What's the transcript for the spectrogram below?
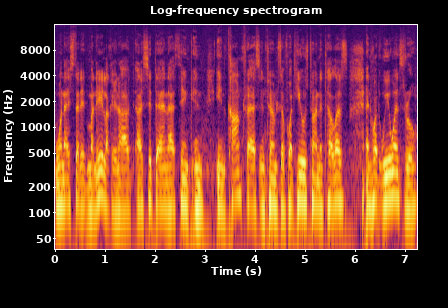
when I studied Maniilaq, you know, I, I, sit there and I think in, in contrast in terms of what he was trying to tell us and what we went through,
